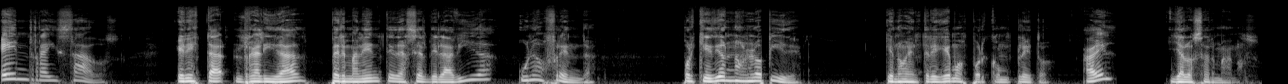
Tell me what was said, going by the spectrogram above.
enraizados en esta realidad permanente de hacer de la vida una ofrenda, porque Dios nos lo pide, que nos entreguemos por completo a Él y a los hermanos.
